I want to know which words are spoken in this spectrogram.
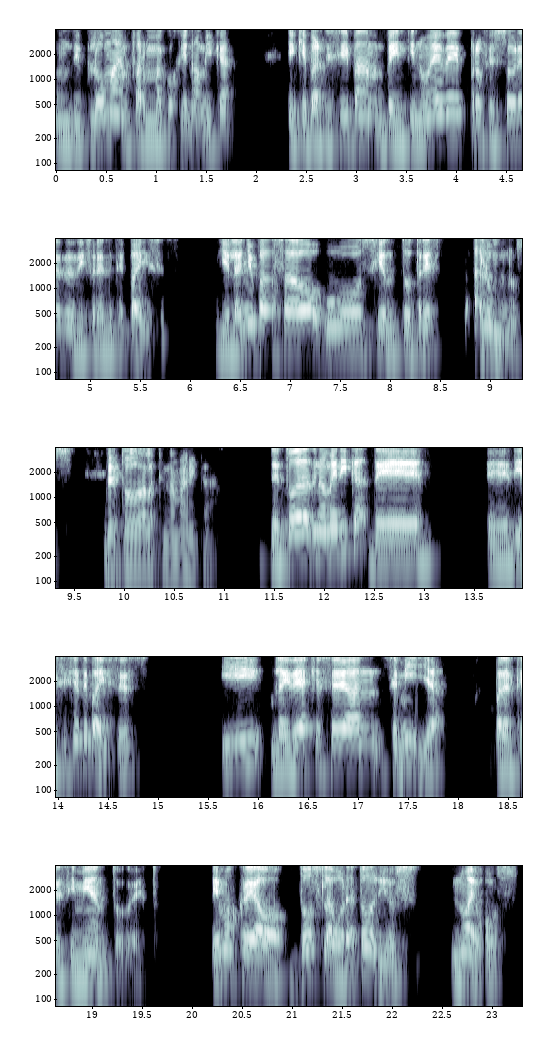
un diploma en farmacogenómica en que participan 29 profesores de diferentes países y el año pasado hubo 103 alumnos. De toda Latinoamérica. De toda Latinoamérica, de 17 eh, países y la idea es que sean semilla para el crecimiento de esto. Hemos creado dos laboratorios nuevos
